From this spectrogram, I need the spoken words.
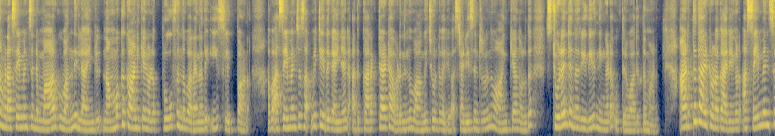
നമ്മുടെ അസൈൻമെന്റ്സിന്റെ മാർക്ക് വന്നില്ല എങ്കിൽ നമുക്ക് കാണിക്കാനുള്ള പ്രൂഫ് എന്ന് പറയുന്നത് ഈ സ്ലിപ്പാണ് അപ്പോൾ അസൈൻമെന്റ്സ് സബ്മിറ്റ് ചെയ്ത് കഴിഞ്ഞാൽ അത് കറക്റ്റായിട്ട് അവിടെ നിന്ന് വാങ്ങിച്ചുകൊണ്ട് വരിക. സ്റ്റഡി സെന്ററിൽ നിന്ന് വാങ്ങിക്കുക എന്നുള്ളത് സ്റ്റുഡന്റ് എന്ന രീതിയിൽ നിങ്ങളുടെ ഉത്തരവാദിത്തമാണ്. അടുത്തതായിട്ടുള്ള കാര്യങ്ങൾ അസൈൻമെന്റ്സ്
